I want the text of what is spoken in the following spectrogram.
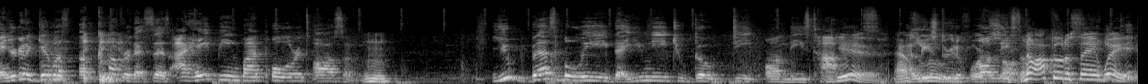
and you're gonna give us a cover that says "I hate being bipolar, it's awesome," you best believe that you need to go deep on these topics. Yeah, absolutely. At least three to four On songs. songs. No, I feel the same And way.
